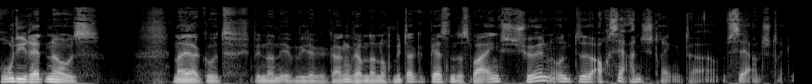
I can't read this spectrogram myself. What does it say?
Rudi Rednose. Naja, gut, ich bin dann eben wieder gegangen. Wir haben dann noch Mittag gegessen. Das war eigentlich schön und äh, auch sehr anstrengend. Ja. Sehr anstrengend.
